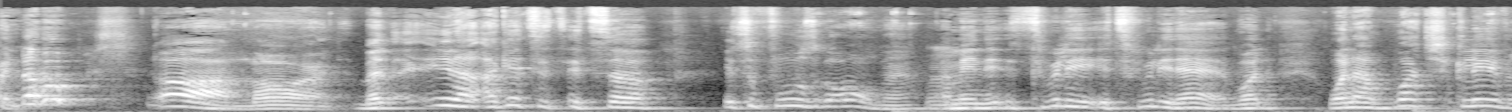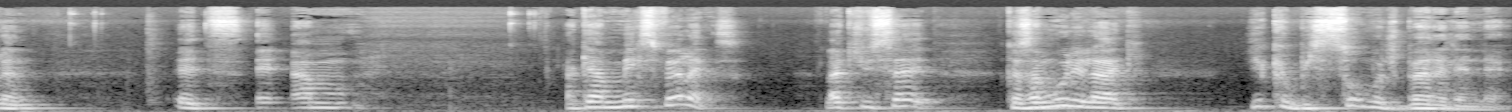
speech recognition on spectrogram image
ain't gonna happen. No. Oh Lord! But you know, I guess it's it's a it's a fool's goal, man. Mm. I mean, it's really it's really there. When when I watch Cleveland, it's it, I'm I got mixed feelings, like you said, because I'm really like, you could be so much better than that,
